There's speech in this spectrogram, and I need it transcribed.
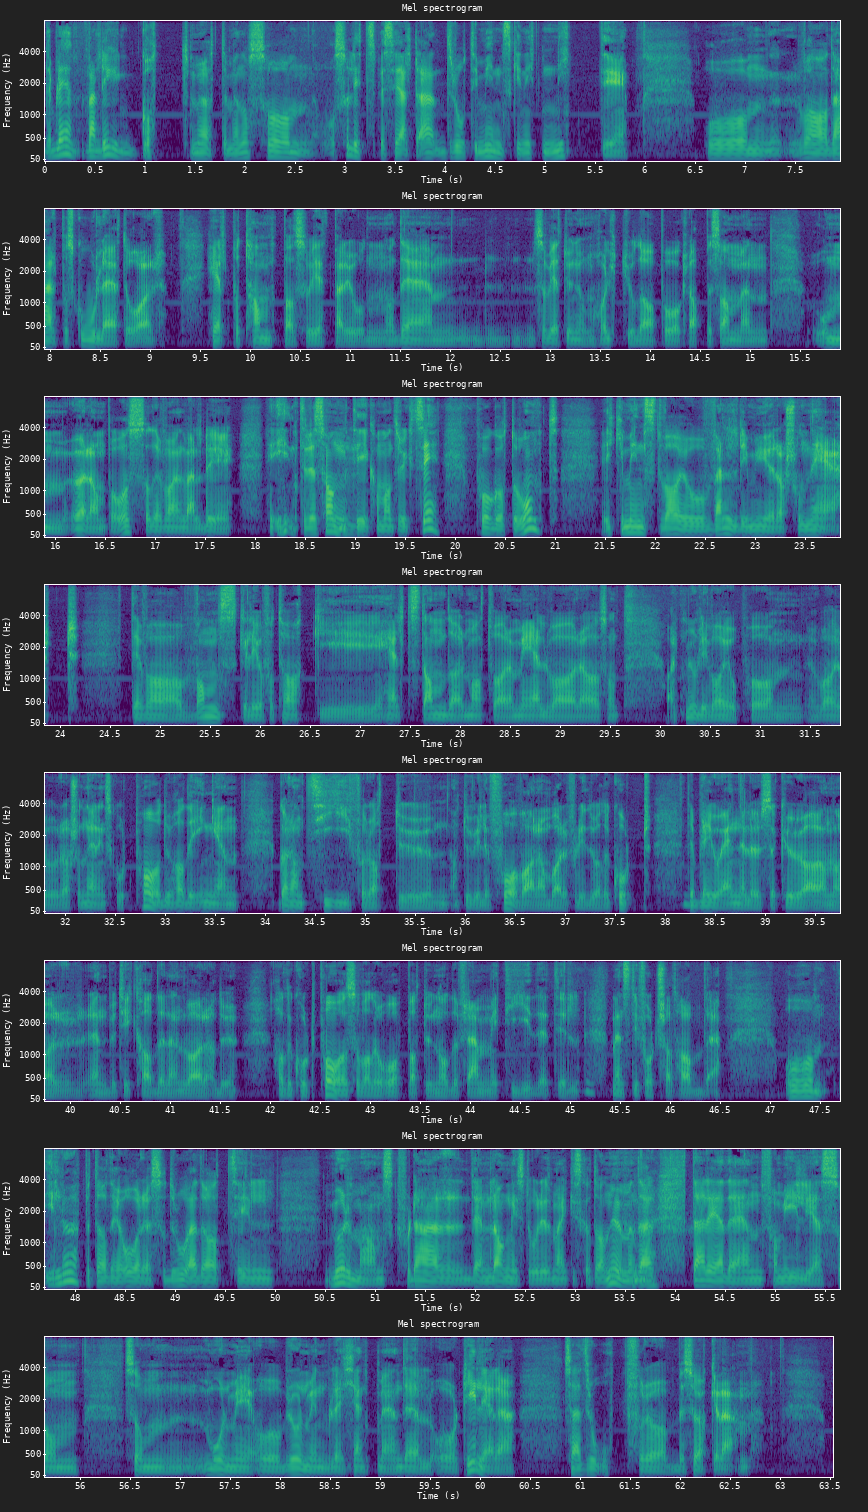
det ble et veldig godt møte, men også, også litt spesielt. Jeg dro til Minsk i 1990 og var der på skole et år. Helt på tamp av sovjetperioden. Og det, Sovjetunionen holdt jo da på å klappe sammen om ørene på oss, og det var en veldig interessant tid, kan man trygt si. På godt og vondt. Ikke minst var jo veldig mye rasjonert. Det var vanskelig å få tak i helt standard matvarer, melvarer og sånt. Alt mulig var jo, på, var jo rasjoneringskort på, og du hadde ingen garanti for at du, at du ville få varene bare fordi du hadde kort. Det ble jo endeløse køer når en butikk hadde den vara du hadde kort på, og så var det å håpe at du nådde frem i tide til, mens de fortsatt hadde. Og i løpet av det året så dro jeg da til Murmansk, for der, det er en lang historie som jeg ikke skal ta nå, men der, der er det en familie som, som mor mi og broren min ble kjent med en del år tidligere. Så jeg dro opp for å besøke dem.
